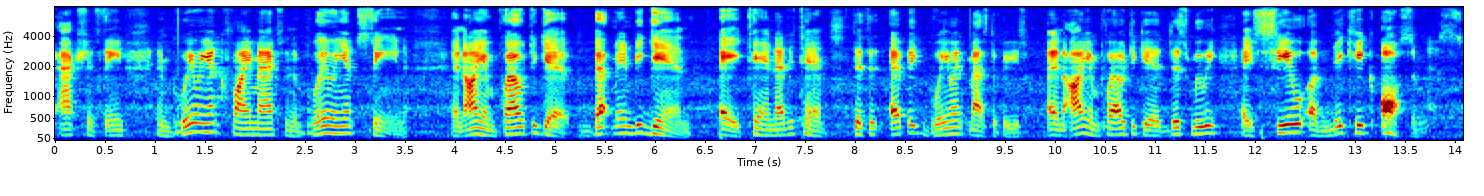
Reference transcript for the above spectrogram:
action scene, and brilliant climax, and a brilliant scene. And I am proud to get Batman Begin a 10 out of 10. This is epic, brilliant masterpiece, and I am proud to give this movie a seal of Nick awesomeness.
